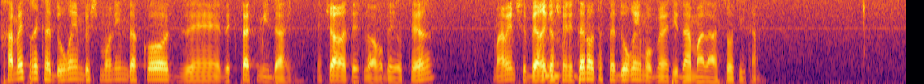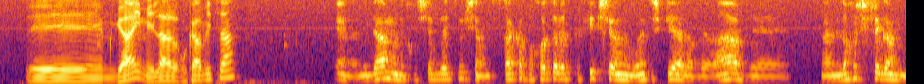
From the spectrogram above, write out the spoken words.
15 כדורים ב-80 דקות זה, זה קצת מדי. אפשר לתת לו הרבה יותר. מאמין שברגע. שניתן לו את הכדורים, הוא באמת ידע מה לעשות איתם. אה, גיא, מילה על רוקאביצה? כן, אני גם, אני חושב בעצם שהמשחק הפחות טוב התקפי שלנו באמת השפיע עליו לרעה, ואני לא חושב שגם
